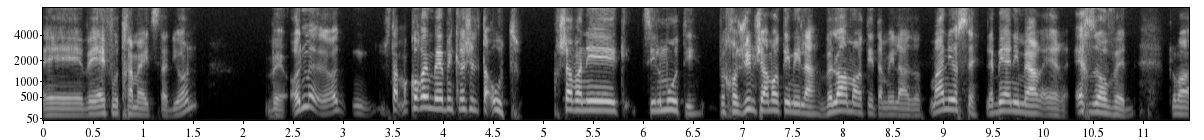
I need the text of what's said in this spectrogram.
אה, ויעיפו אותך מהאיצטדיון. ועוד, עוד, סתם, מה קורה במקרה של טעות? עכשיו אני, צילמו אותי, וחושבים שאמרתי מילה, ולא אמרתי את המילה הזאת. מה אני עושה? למי אני מערער? איך זה עובד? כלומר,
